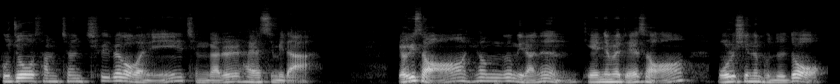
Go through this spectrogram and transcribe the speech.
9조 3,700억 원이 증가를 하였습니다. 여기서 현금이라는 개념에 대해서 모르시는 분들도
